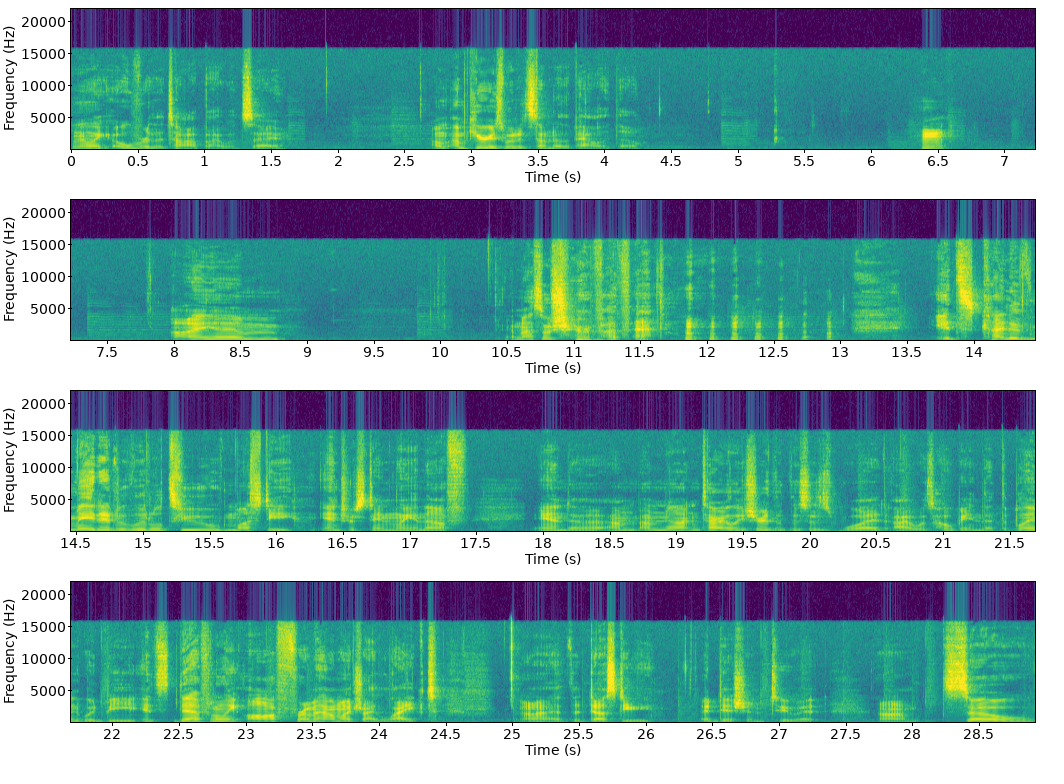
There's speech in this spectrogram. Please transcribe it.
nothing like over the top, I would say. I'm, I'm curious what it's done to the palate, though. Hmm. I am, I'm not so sure about that. it's kind of made it a little too musty, interestingly enough and uh, I'm, I'm not entirely sure that this is what I was hoping that the blend would be. It's definitely off from how much I liked uh, the Dusty addition to it. Um, so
